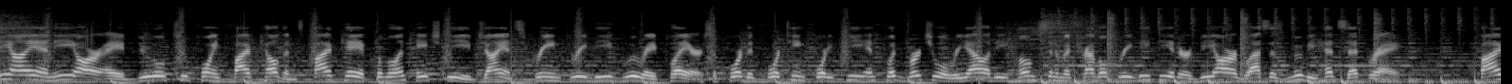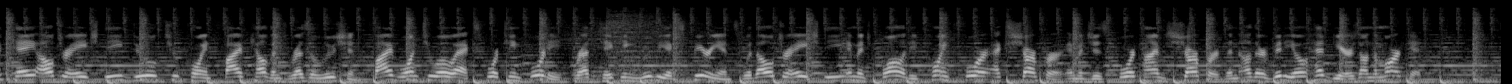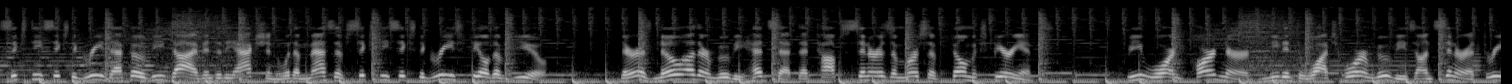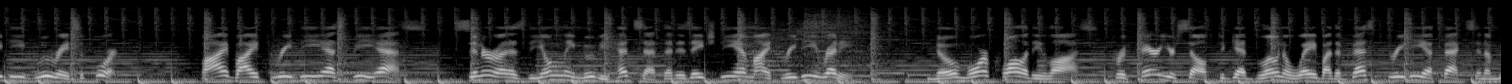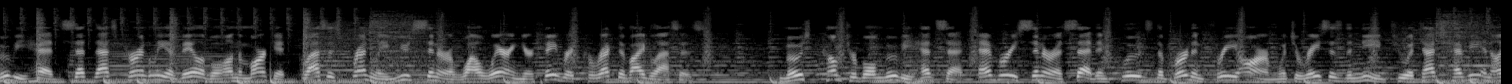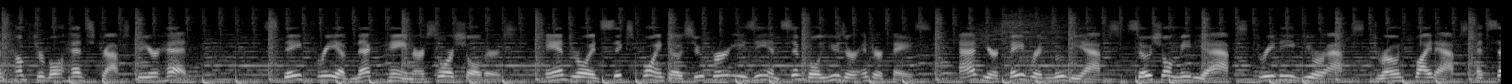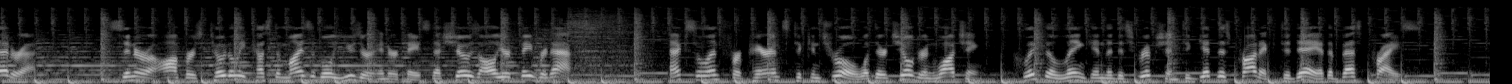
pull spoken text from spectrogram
CINERA Dual 2.5 K LCDs 5K equivalent HD giant screen 3D Blu-ray player supported 1440p input virtual reality home cinema travel 3D theater VR glasses movie headset gray. 5K Ultra HD Dual 2.5 K LCDs resolution 5120x1440 breathtaking movie experience with Ultra HD image quality 0.4x sharper images 4 times sharper than other video headgears on the market. 66 degrees FOV dive into the action with a massive 66 degrees field of view. There is no other movie headset that tops Cinera's immersive film experience. Be warned, hard nerds needed to watch horror movies on Cinera 3D Blu-ray support. Bye bye 3D SBS. Cinera is the only movie headset that is HDMI 3D ready. No more quality loss. Prepare yourself to get blown away by the best 3D effects in a movie headset that's currently available on the market. Glasses friendly. Use Cinera while wearing your favorite corrective eyeglasses. Most comfortable movie headset. Every Cinera set includes the burden-free arm which erases the need to attach heavy and uncomfortable head straps to your head. Stay free of neck pain or sore shoulders. Android 6.0 super easy and simple user interface. Add your favorite movie apps, social media apps, 3D viewer apps, drone flight apps, etc. Cinera offers totally customizable user interface that shows all your favorite apps. Excellent for parents to control what their children watching. Click the link in the description to get this product today at the best price.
